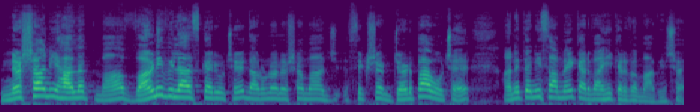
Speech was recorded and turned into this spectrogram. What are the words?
નશાની હાલતમાં વાણી વિલાસ કર્યું છે. દારૂના નશામાં શિક્ષક ઝડપાયો છે અને તેની સામે કાર્યવાહી કરવામાં આવી છે.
